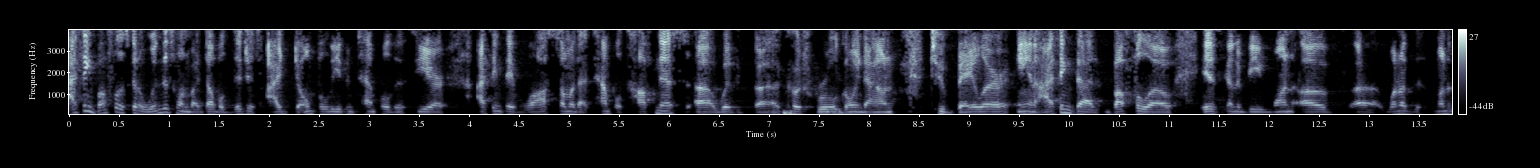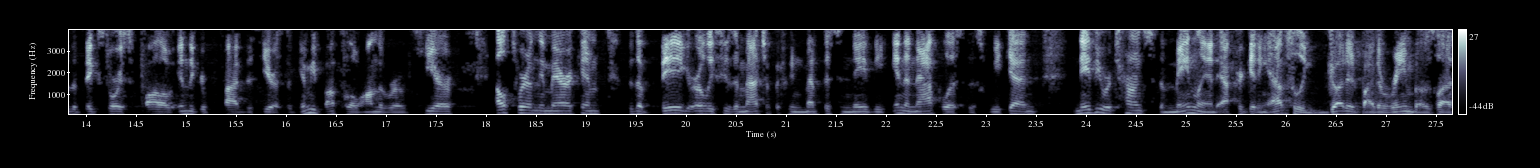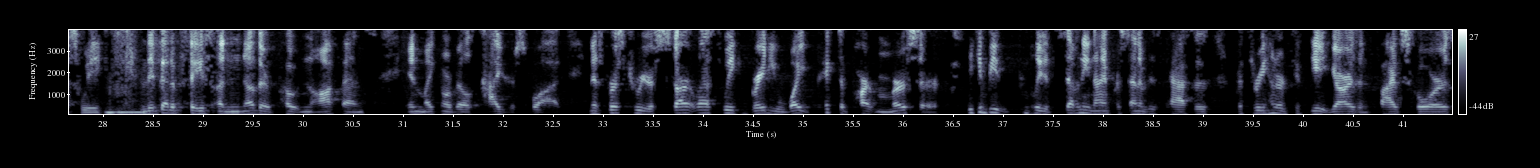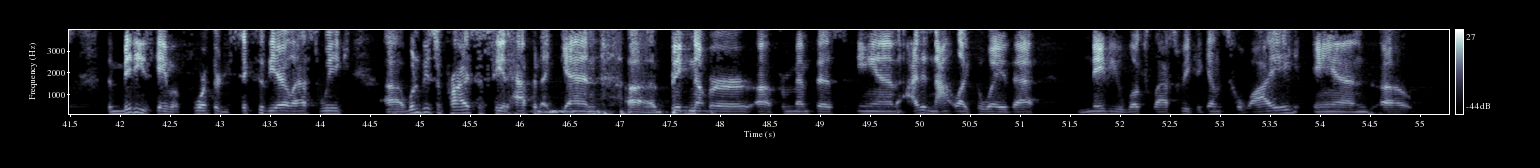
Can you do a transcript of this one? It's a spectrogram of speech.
I think Buffalo is going to win this one by double digits. I don't believe in Temple this year. I think they've lost some of that Temple toughness uh, with uh, Coach Rule going down to Baylor, and I think that Buffalo is going to be one of uh, one of the one of the big stories to follow in the Group of Five this year. So give me Buffalo on the road here. Elsewhere in the American, there's a big early season matchup between Memphis and Navy in Annapolis this weekend. Navy returns to the mainland after getting absolutely gutted by the Rainbows last week, and they've got to face another potent offense in Mike Norvell's Tiger squad. In his first career start last week, Brady White picked apart Mercer. He completed 79% of his passes for 358 yards and five scores. The Middies gave up 436 through the air last week. Uh, wouldn't be surprised to see it happen again. Uh, big number uh, from Memphis, and I did not like the way that Navy looked last week against Hawaii. And uh,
